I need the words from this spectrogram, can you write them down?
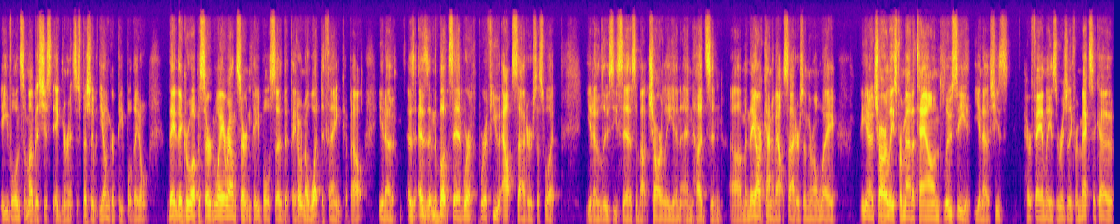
evil and some of it's just ignorance especially with younger people they don't they, they grew up a certain way around certain people so that they don't know what to think about you know as, as in the book said we're, we're a few outsiders that's what you know Lucy says about Charlie and and Hudson, um, and they are kind of outsiders in their own way. You know, Charlie's from out of town. Lucy, you know, she's her family is originally from Mexico,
